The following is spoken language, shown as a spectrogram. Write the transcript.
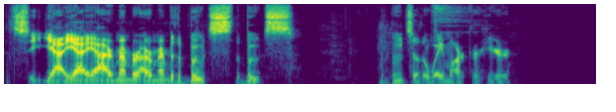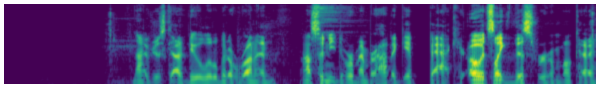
Let's see. Yeah, yeah, yeah. I remember. I remember the boots. The boots. The boots are the way marker here. Now I've just got to do a little bit of running. I also need to remember how to get back here. Oh, it's like this room. Okay.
